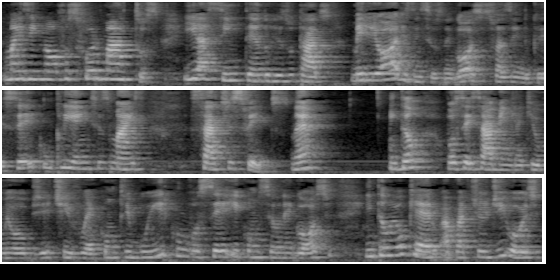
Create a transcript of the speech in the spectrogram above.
mas em novos formatos e assim tendo resultados melhores em seus negócios, fazendo crescer e com clientes mais satisfeitos, né? Então, vocês sabem que aqui o meu objetivo é contribuir com você e com o seu negócio. Então, eu quero, a partir de hoje,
